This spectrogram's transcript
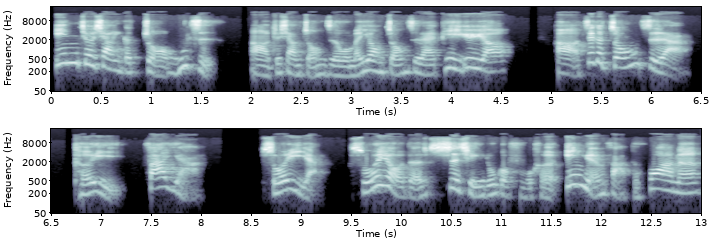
音就像一个种子啊，就像种子，我们用种子来譬喻哦。啊，这个种子啊可以发芽，所以呀、所有的事情如果符合因缘法的话呢，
